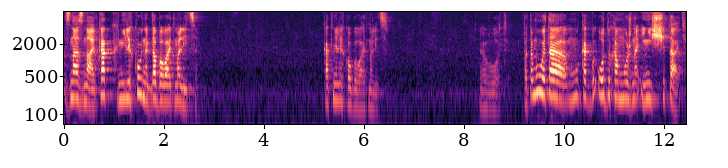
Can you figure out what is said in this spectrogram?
из нас знают, как нелегко иногда бывает молиться. Как нелегко бывает молиться. Вот. Потому это как бы отдыхом можно и не считать.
